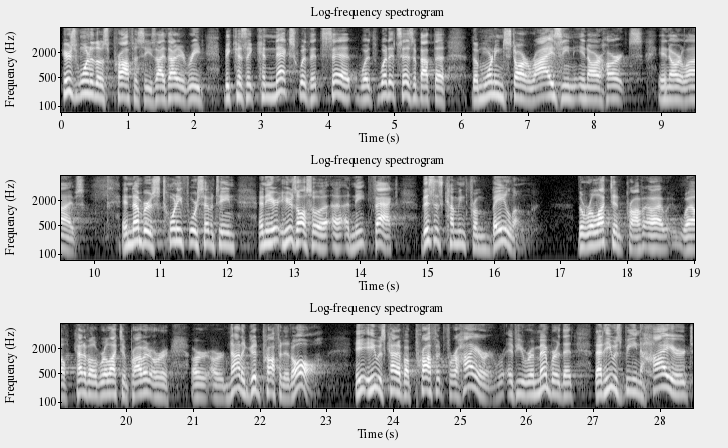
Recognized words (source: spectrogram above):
Here's one of those prophecies I thought I'd read because it connects with, it said, with what it says about the, the morning star rising in our hearts, in our lives. In Numbers 24, 17, and here, here's also a, a neat fact this is coming from Balaam the reluctant prophet, uh, well, kind of a reluctant prophet or, or, or, not a good prophet at all. He, he was kind of a prophet for hire, if you remember that, that he was being hired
